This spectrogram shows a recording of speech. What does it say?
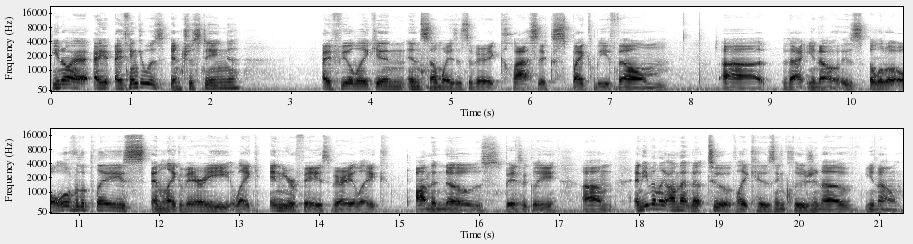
You know, I I, I think it was interesting. I feel like in in some ways it's a very classic Spike Lee film uh, that you know is a little all over the place and like very like in your face, very like on the nose, basically. Um, and even like on that note too of like his inclusion of you know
